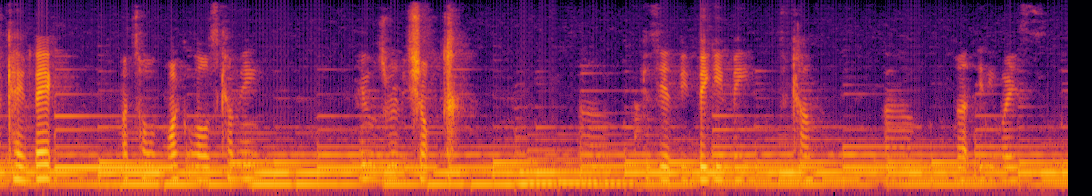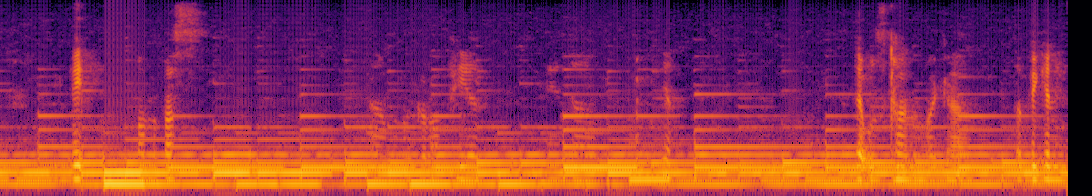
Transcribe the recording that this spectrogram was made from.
I came back. I told Michael I was coming. He was really shocked because he had been begging me to come. But anyways, on the bus. Um, got off here, and um, yeah, that was kind of like uh, the beginning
